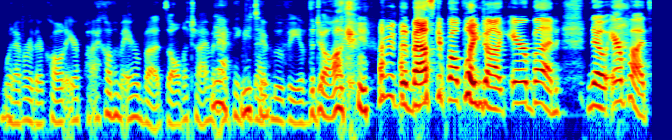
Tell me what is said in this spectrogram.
whatever they're called, AirPod. I call them AirBuds all the time, and Yeah, I think of that movie of the dog, the basketball playing dog, AirBud. No, AirPods.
